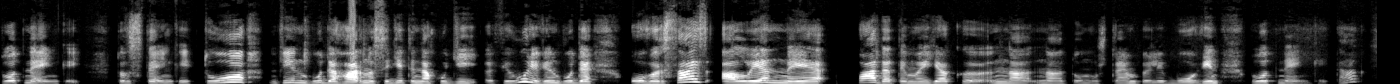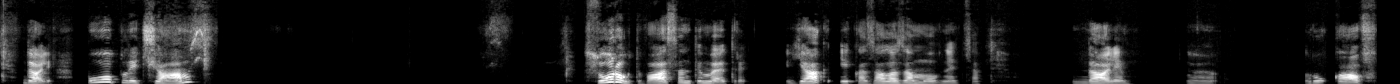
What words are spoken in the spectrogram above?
плотненький, товстенький, то він буде гарно сидіти на худій е, фігурі, він буде оверсайз, але не падатиме, як е, на, на тому ж тремпелі, бо він плотненький. Так? Далі, по плечам 42 сантиметри, як і казала замовниця. Далі е, рукав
